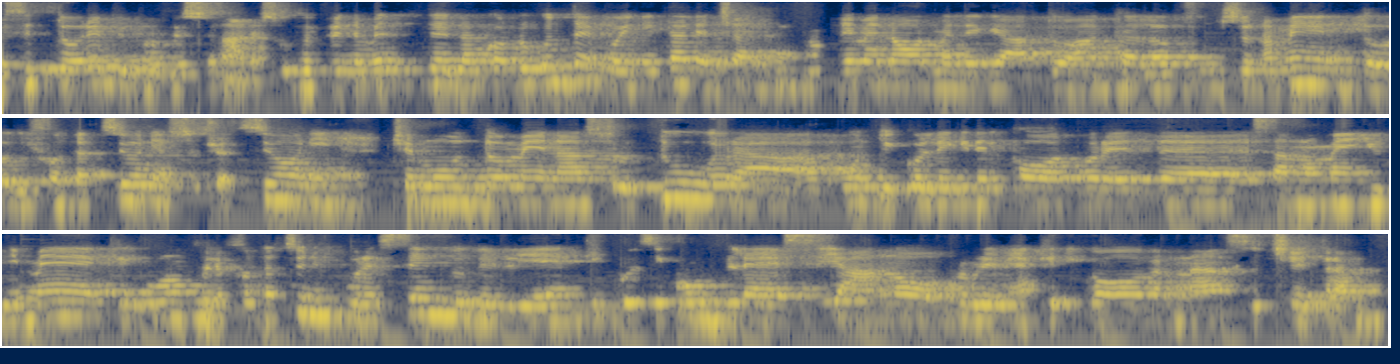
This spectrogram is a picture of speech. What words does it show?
settore più professionale. Sono completamente d'accordo con te, poi in Italia c'è anche un problema enorme legato anche al funzionamento di fondazioni, associazioni, c'è molto meno struttura, appunto i colleghi del corporate eh, sanno meglio di me che comunque le fondazioni pur essendo degli enti così complessi hanno problemi anche di governance eccetera.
